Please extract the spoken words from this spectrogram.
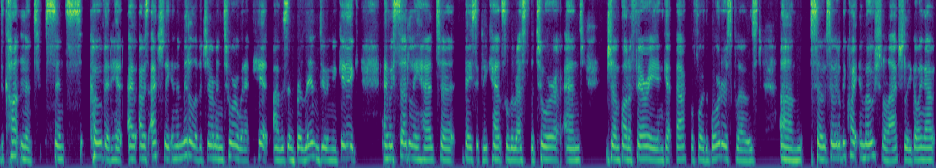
the continent since COVID hit. I, I, was actually in the middle of a German tour when it hit. I was in Berlin doing a gig, and we suddenly had to basically cancel the rest of the tour. And jump on a ferry and get back before the borders closed. Um, so so it'll be quite emotional actually going out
